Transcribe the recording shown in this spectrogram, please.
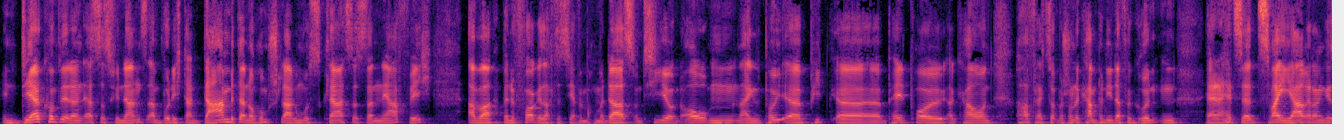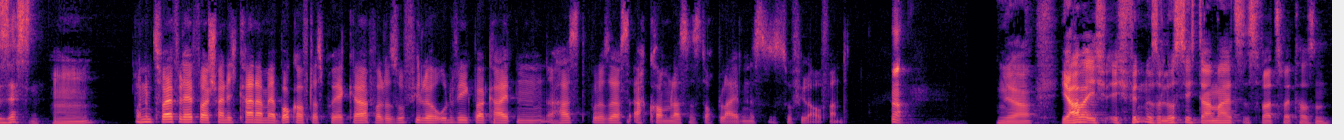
in der kommt ja dann erst das Finanzamt, wo dich dann damit dann noch rumschlagen musst, klar ist das dann nervig, aber wenn du vorher gesagt hast, ja, wir machen wir das und hier und oh, hm, einen eigenen äh, äh, PayPal-Account, ah, vielleicht sollte man schon eine Company dafür gründen, ja, dann hättest du ja zwei Jahre dann gesessen. Mhm. Und im Zweifel hätte wahrscheinlich keiner mehr Bock auf das Projekt gehabt, weil du so viele Unwägbarkeiten hast, wo du sagst, ach komm, lass es doch bleiben, das ist so viel Aufwand. Ja, ja, aber ich, ich finde nur so lustig damals, es war 2000,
